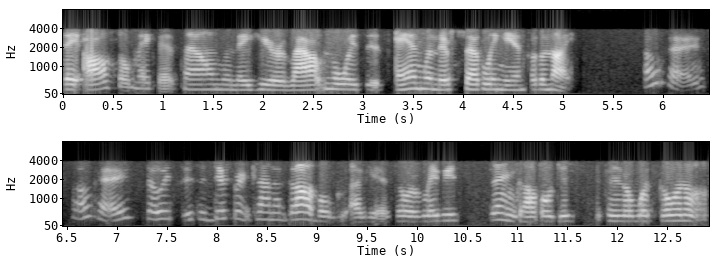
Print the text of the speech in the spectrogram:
They also make that sound when they hear loud noises and when they're settling in for the night. Okay. Okay. So it's it's a different kind of gobble, I guess, or maybe it's the same gobble, just depending on what's going on.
